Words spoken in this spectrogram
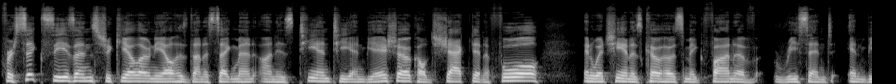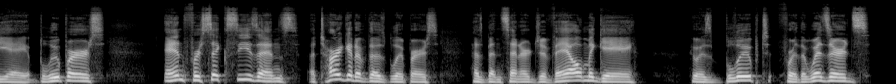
For six seasons, Shaquille O'Neal has done a segment on his TNT NBA show called Shaqtin' a Fool, in which he and his co hosts make fun of recent NBA bloopers. And for six seasons, a target of those bloopers has been center JaVale McGee, who has blooped for the Wizards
